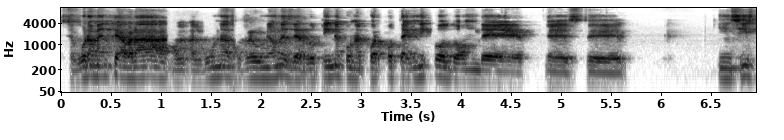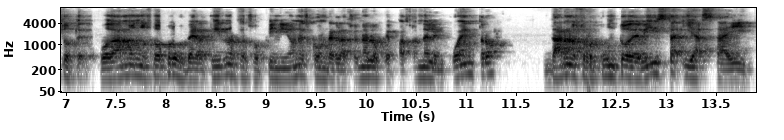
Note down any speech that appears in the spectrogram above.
seguramente habrá algunas reuniones de rutina con el cuerpo técnico donde, este, insisto, podamos nosotros vertir nuestras opiniones con relación a lo que pasó en el encuentro, dar nuestro punto de vista y hasta ahí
